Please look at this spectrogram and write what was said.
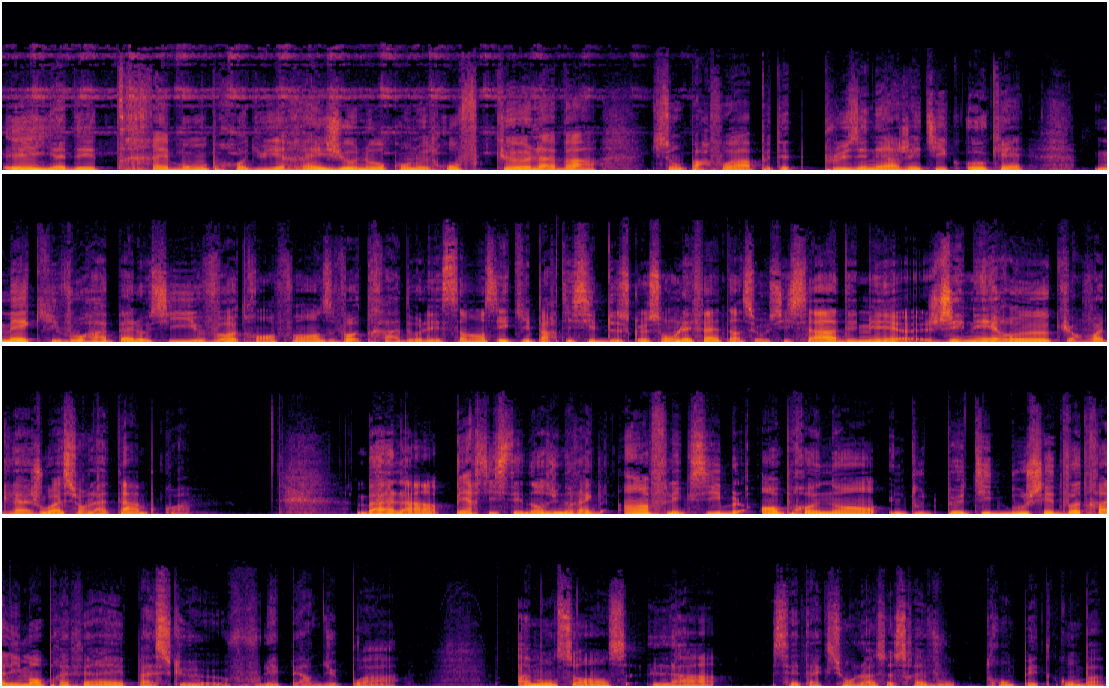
Et il y a des très bons produits régionaux qu'on ne trouve que là-bas, qui sont parfois peut-être plus énergétiques, ok, mais qui vous rappellent aussi votre enfance, votre adolescence et qui participent de ce que sont les fêtes. Hein. C'est aussi ça, des mets euh, généreux qui envoient de la joie sur la table, quoi. Ben là, persister dans une règle inflexible en prenant une toute petite bouchée de votre aliment préféré parce que vous voulez perdre du poids, à mon sens, là, cette action-là, ce serait vous tromper de combat.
